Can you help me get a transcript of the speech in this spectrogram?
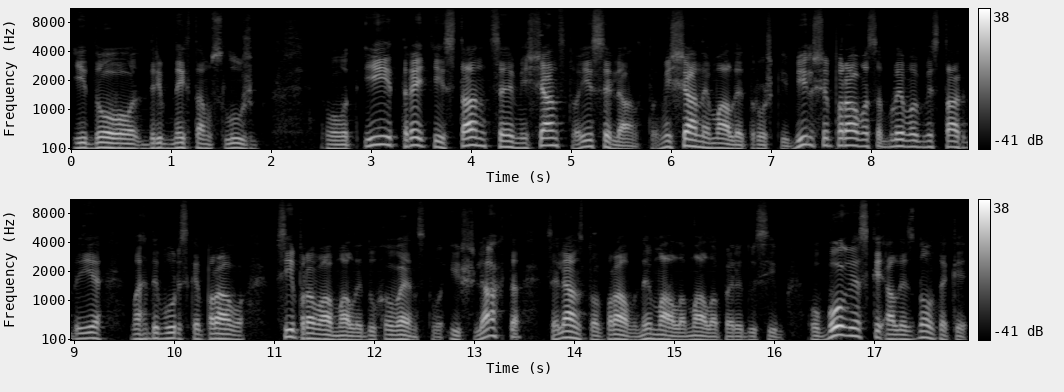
і до дрібних там служб. От. І третій стан це міщанство і селянство. Міщани мали трошки більше прав, особливо в містах, де є Магдебурзьке право. Всі права мали духовенство і шляхта. Селянство прав не мало, мало передусім обов'язки, але знов таки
